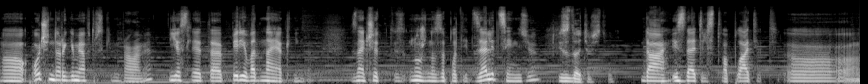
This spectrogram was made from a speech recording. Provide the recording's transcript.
э, очень дорогими авторскими правами. Если это переводная книга, значит, нужно заплатить за лицензию. Издательству. Да, издательство платит э,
